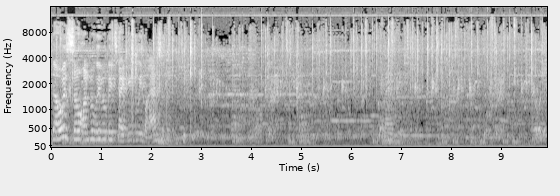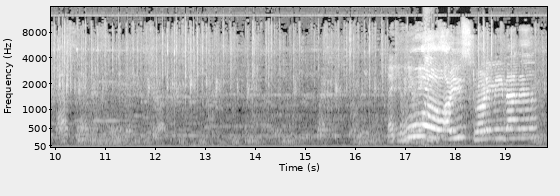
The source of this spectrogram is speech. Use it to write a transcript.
That was so unbelievably technically lasted. Thank you, video games. Whoa, are you scroting me, Batman?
